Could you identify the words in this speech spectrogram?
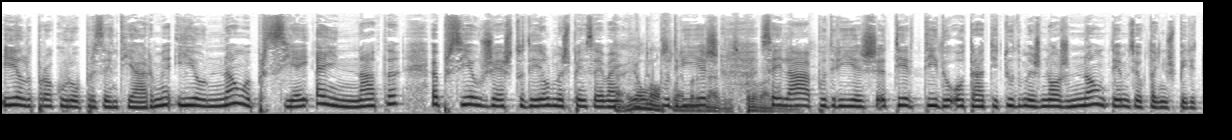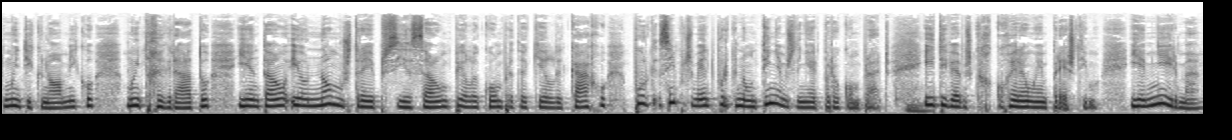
ele procurou presentear-me e eu não apreciei em nada, apreciei o gesto dele, mas pensei bem, é, poderias, disso, sei lá, poderias ter tido outra atitude, mas nós não temos, eu que tenho um espírito muito económico, muito regrado, e então eu não mostrei apreciação pela compra daquele carro, porque, simplesmente porque não tínhamos dinheiro para o comprar. E tivemos que recorrer a um empréstimo. E a minha irmã,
